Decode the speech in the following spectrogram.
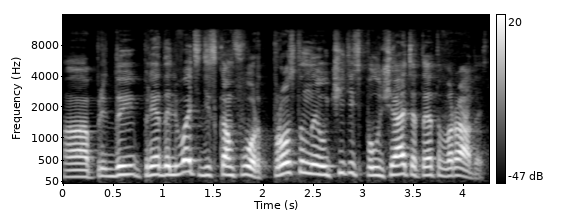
э, преодолеваете дискомфорт, просто научитесь получать от этого радость.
